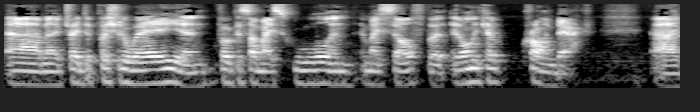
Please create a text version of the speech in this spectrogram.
Um, and I tried to push it away and focus on my school and, and myself, but it only kept crawling back uh,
